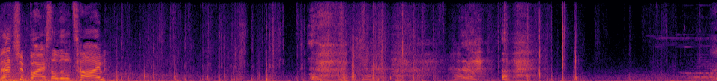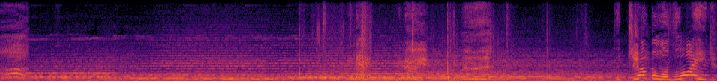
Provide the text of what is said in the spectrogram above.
That should buy us a little time. Temple of Light!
